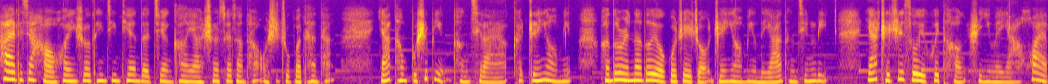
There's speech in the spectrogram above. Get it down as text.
嗨，大家好，欢迎收听今天的健康养生小讲堂，我是主播探探。牙疼不是病，疼起来啊可真要命。很多人呢都有过这种真要命的牙疼经历。牙齿之所以会疼，是因为牙坏了，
